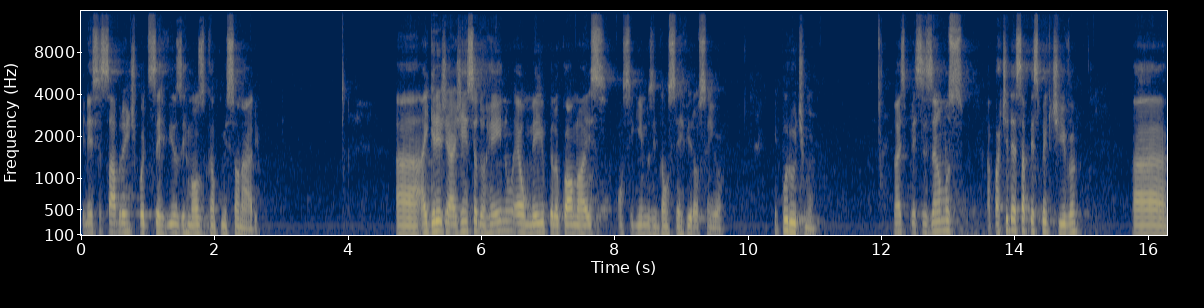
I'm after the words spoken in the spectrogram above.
que nesse sábado a gente pode servir os irmãos do campo missionário. A igreja é a agência do reino, é o meio pelo qual nós conseguimos então servir ao Senhor. E por último, nós precisamos, a partir dessa perspectiva, ah,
